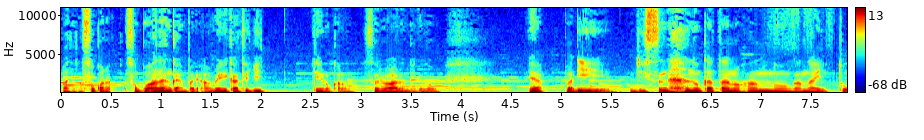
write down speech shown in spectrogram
まあだからそこらそこはなんかやっぱりアメリカ的っていうのかな。それはあるんだけどやっぱりリスナーの方の反応がないと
